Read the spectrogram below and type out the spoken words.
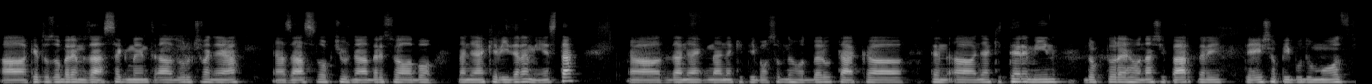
keď to zoberiem za segment doručovania zásilok, či už na adresu alebo na nejaké výdané miesta, teda na nejaký typ osobného odberu, tak ten nejaký termín, do ktorého naši partnery, tie e-shopy budú môcť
